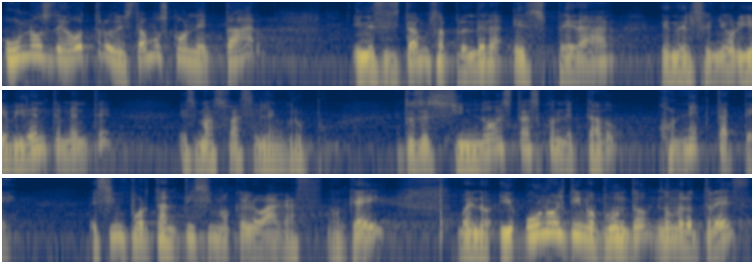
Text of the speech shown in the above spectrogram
unos de otros, necesitamos conectar y necesitamos aprender a esperar en el Señor y evidentemente es más fácil en grupo. Entonces, si no estás conectado, conéctate. Es importantísimo que lo hagas, ¿ok? Bueno, y un último punto, número tres,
